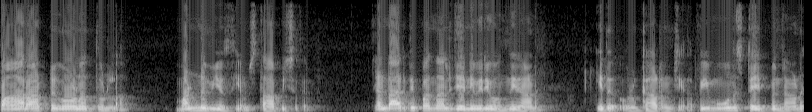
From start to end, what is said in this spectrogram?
പാറാട്ടുകോണത്തുള്ള മണ്ണ് മ്യൂസിയം സ്ഥാപിച്ചത്. രണ്ടായിരത്തി പതിനാല് ജനുവരി ഒന്നിനാണ് ഇത് ഉദ്ഘാടനം ചെയ്തത്. അപ്പോൾ ഈ മൂന്ന് സ്റ്റേറ്റ്മെന്റ് ആണ്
